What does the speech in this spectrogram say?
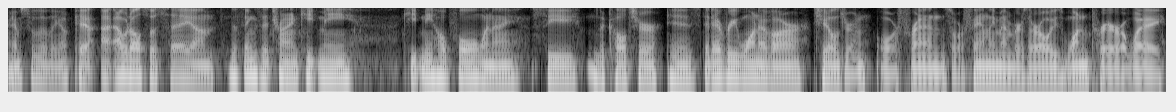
Absolutely. Okay. I, I would also say um, the things that try and keep me keep me hopeful when I see the culture is that every one of our children or friends or family members are always one prayer away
